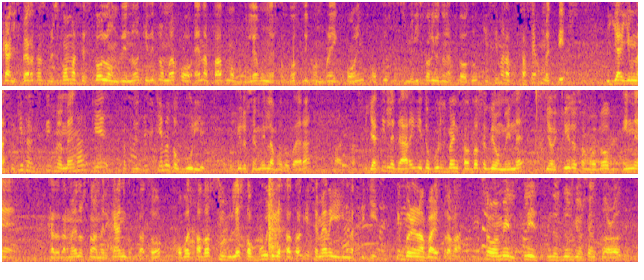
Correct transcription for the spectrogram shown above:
Καλησπέρα σας. Βρισκόμαστε στο Λονδίνο και δίπλα μου έχω ένα από τα άτομα που δουλεύουν στο Ghost Recon Breakpoint, ο οποίος θα σας μιλήσει τώρα για τον εαυτό του. Και σήμερα σας έχουμε tips για γυμναστική. Θα συζητήσει με μένα και θα συζητήσει και με τον Κούλι, ο κύριος Εμίλ από εδώ πέρα. Γιατί λέτε άρα, γιατί ο Κούλι μπαίνει στρατό σε δύο μήνες και ο κύριος από εδώ είναι καταταγμένος στον Αμερικάνικο στρατό. Οπότε θα δώσει συμβουλές στον Κούλι για στρατό και σε μένα για γυμναστική. Τι μπορεί να πάει στραβά; So, Emil, please introduce yourself to our audience.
